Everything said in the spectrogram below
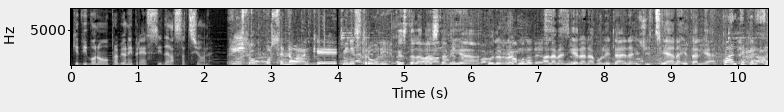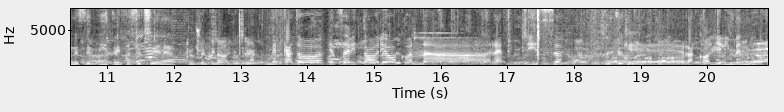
che vivono proprio nei pressi della stazione. Riso o se no anche minestroni. Questa è la pasta mia con il ragù alla maniera napoletana, egiziana, italiana. Quante persone servite in queste cene? Un centinaio credo. Mercato Piazza Vittorio con uh, Refugees che raccoglie l'invenduto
